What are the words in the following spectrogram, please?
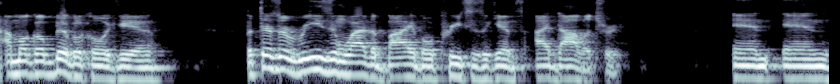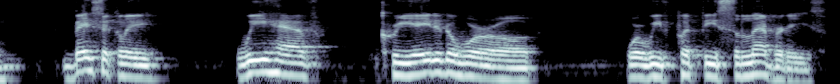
I'm going to go biblical again, but there's a reason why the Bible preaches against idolatry and and basically we have created a world where we've put these celebrities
